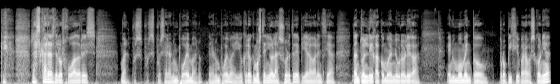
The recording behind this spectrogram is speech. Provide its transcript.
Las caras de los jugadores, bueno, pues, pues, pues eran un poema, ¿no? Eran un poema. Y yo creo que hemos tenido la suerte de pillar a Valencia, tanto en Liga como en Euroliga, en un momento propicio para Vasconia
